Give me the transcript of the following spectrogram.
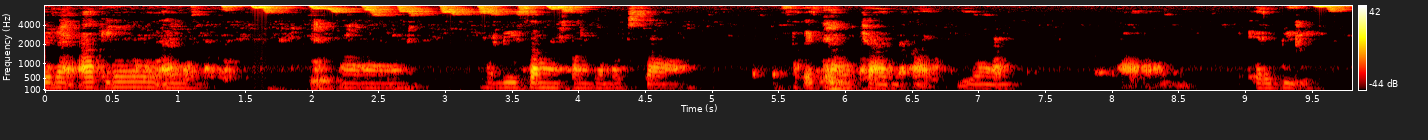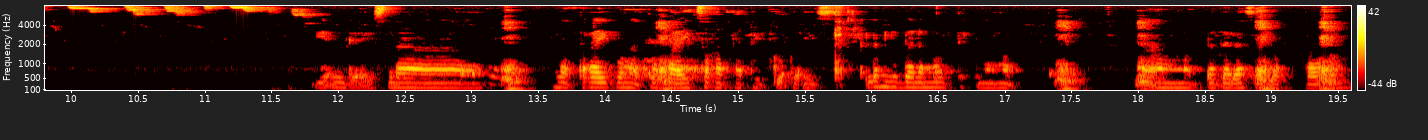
yun ang aking ano, uh, mabisang panggamot sa sakit ng tiyan at yung um, LBE yan guys, na na-try ko na to kahit sa kapatid ko guys. Alam niyo ba na mag-take na, mag, na magpadala sa doktor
